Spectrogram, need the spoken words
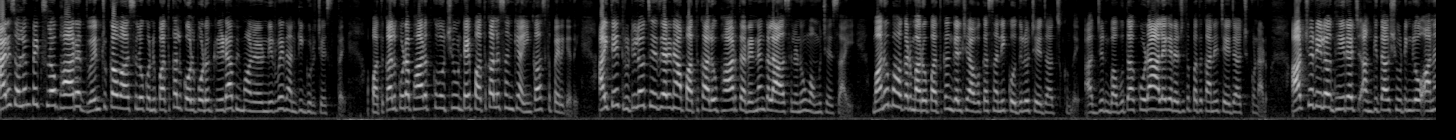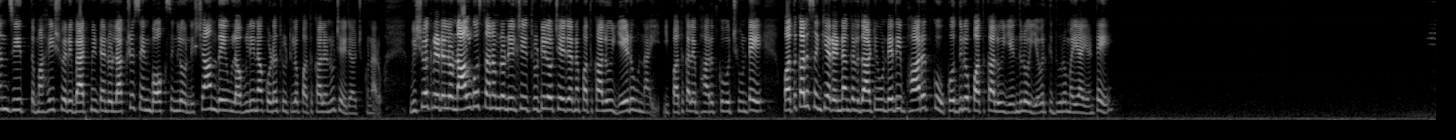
Paris ఒలింపిక్స్లో భారత్ వెంట్రుక వాసులో కొన్ని పథకాలు కోల్పోవడం క్రీడాభిమానులను నిర్వేదానికి గురి చేస్తాయి ఆ పథకాలు కూడా భారత్కు వచ్చి ఉంటే పథకాల సంఖ్య ఇంకాస్త పెరిగేది. అయితే త్రుటిలో చేజారిన ఆ పథకాలు భారత రెండంకల ఆశలను వమ్ము చేశాయి. మనుభాగర్ మరో పథకం గెలిచే అవకాశాన్ని కొద్దిలో చేజార్చుకుంది. అర్జున్ బబుతా కూడా అలాగే రజత పథకాన్ని చేజార్చుకున్నాడు. ఆర్చరీలో ధీరజ్ అంకిత షూటింగ్లో ఆనంద్ మహేశ్వరి బ్యాడ్మింటన్లో లక్ష్య సేన్ బాక్సింగ్లో నిశాంత్ దేవ్ లవ్లీనా కూడా త్రుటిలో పథకాలను చేజార్చుకున్నారు. విశ్వ క్రీడలో నాలుగో స్థానంలో నిలిచి త్రుటిలో చేజారిన పథకాలు ఏడు ఉన్నాయి. ఈ పథకాలే భారత్కు వచ్చి ఉంటే పథకాల సంఖ్య రెండంకెలు దాటి ఉండేది. భారత్కు కొద్దిలో పథకాలు ఎందులో ఎవరికి దూరం అయ్యాయంటే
